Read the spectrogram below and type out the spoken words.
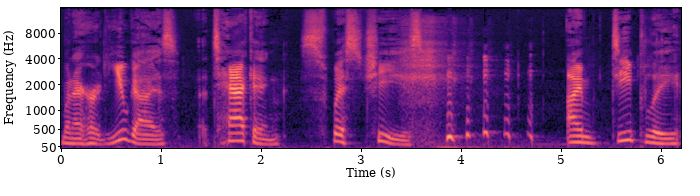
when I heard you guys attacking Swiss cheese. I'm deeply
